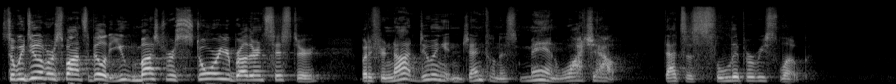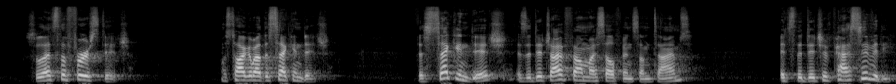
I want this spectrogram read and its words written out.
So we do have a responsibility. You must restore your brother and sister, but if you're not doing it in gentleness, man, watch out. That's a slippery slope. So that's the first ditch. Let's talk about the second ditch. The second ditch is a ditch I've found myself in sometimes. It's the ditch of passivity.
